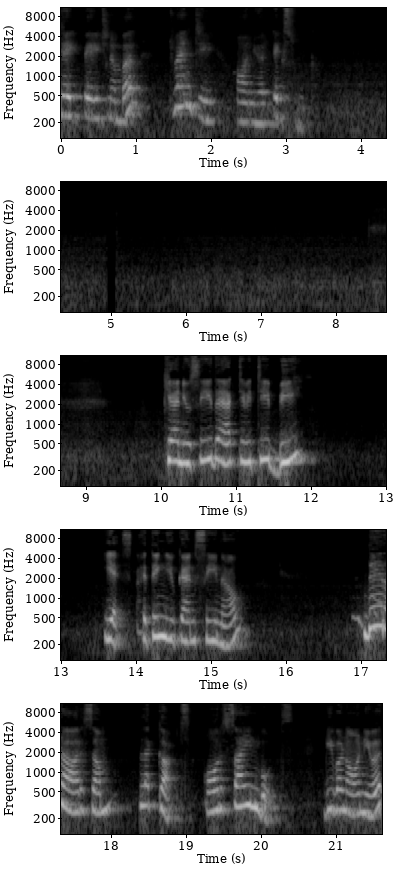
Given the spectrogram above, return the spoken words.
take page number twenty on your text book Can you see the activity B? Yes, I think you can see now. There are some placards or signboards given on your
